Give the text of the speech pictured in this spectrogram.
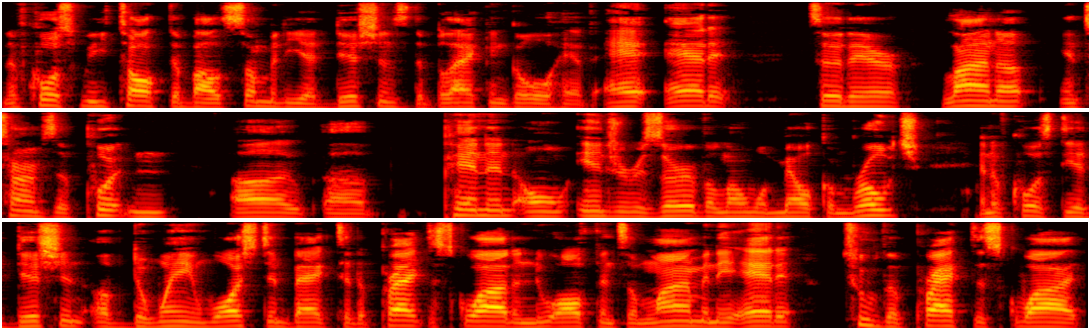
And of course, we talked about some of the additions the black and gold have added to their lineup in terms of putting uh, uh, Penning on injury reserve along with Malcolm Roach. And of course, the addition of Dwayne Washington back to the practice squad, a new offensive lineman they added to the practice squad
